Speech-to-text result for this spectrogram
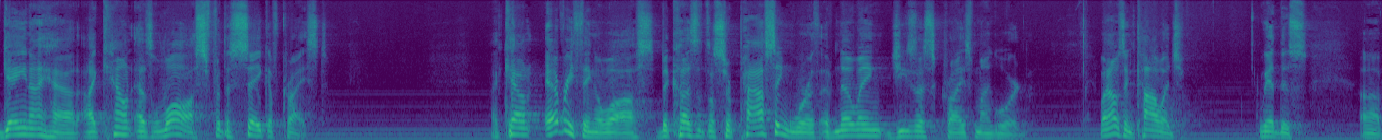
gain I had, I count as loss for the sake of Christ. I count everything a loss because of the surpassing worth of knowing Jesus Christ my Lord. When I was in college, we had this uh,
